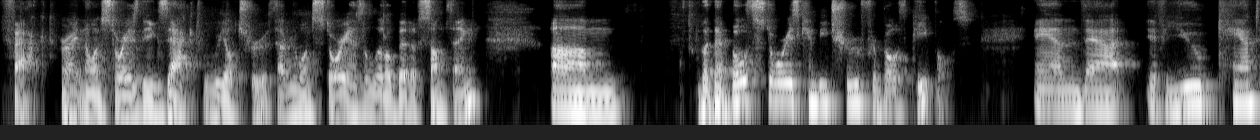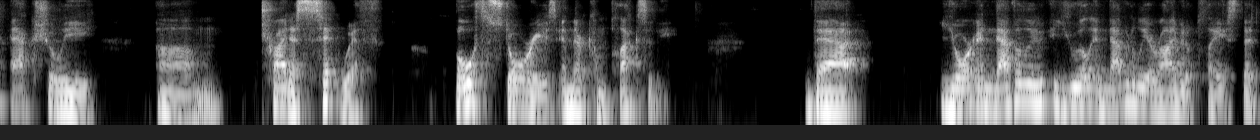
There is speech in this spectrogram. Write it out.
fact, right? No one's story is the exact real truth. Everyone's story has a little bit of something. Um, but that both stories can be true for both peoples. And that if you can't actually um, try to sit with both stories in their complexity, that you're inevitably you will inevitably arrive at a place that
